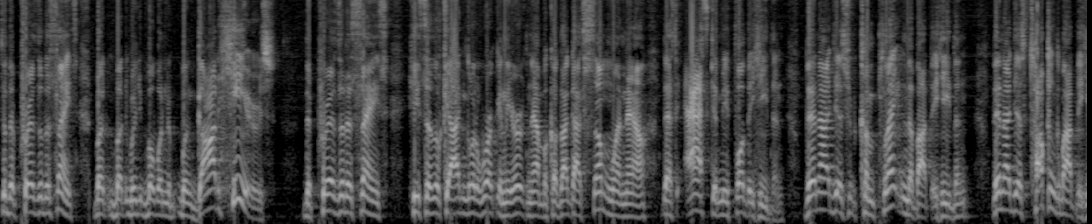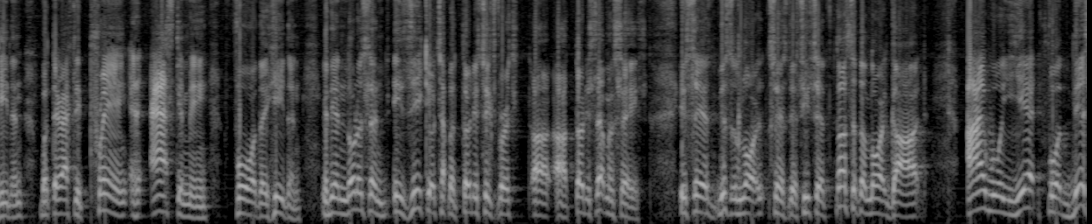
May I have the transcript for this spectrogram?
To the prayers of the saints. But but but when when God hears the prayers of the saints, He says, "Okay, I can go to work in the earth now because I got someone now that's asking me for the heathen. They're not just complaining about the heathen. They're not just talking about the heathen, but they're actually praying and asking me for the heathen." And then notice in Ezekiel chapter 36, verse uh, uh, 37 says, "It says this is Lord says this. He said, Thus saith the Lord God." I will yet for this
